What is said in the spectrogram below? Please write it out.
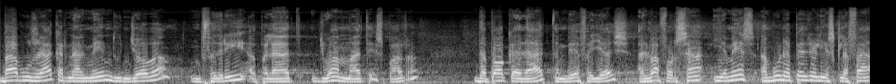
va abusar carnalment d'un jove, un fadrí, apel·lat Joan Mates, posa, de poca edat, també afegeix, el va forçar i a més amb una pedra li esclafà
